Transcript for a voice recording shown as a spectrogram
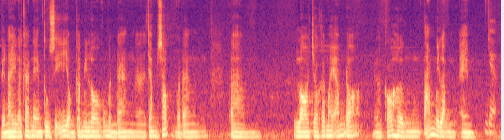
Hiện nay là các anh em tu sĩ dòng Camilo của mình đang à, chăm sóc và đang uh, lo cho cái máy ấm đó có hơn 85 em yeah. Dạ.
